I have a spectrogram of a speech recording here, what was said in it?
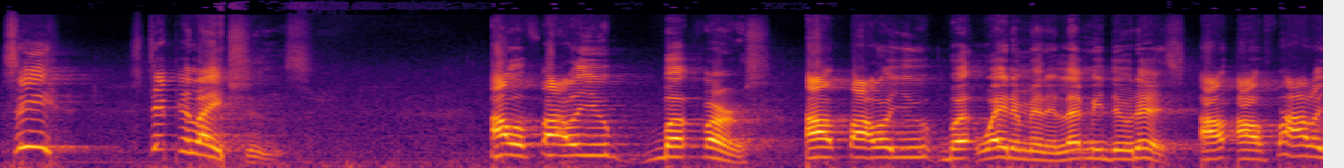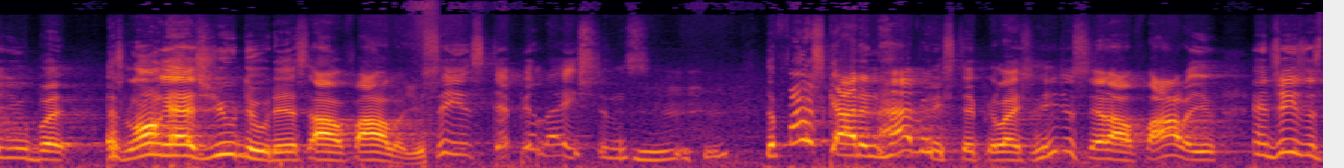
See, stipulations. I will follow you, but first. I'll follow you, but wait a minute, let me do this. I'll, I'll follow you, but as long as you do this, I'll follow you. See, it's stipulations. Mm-hmm. The first guy didn't have any stipulations. He just said, I'll follow you. And Jesus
